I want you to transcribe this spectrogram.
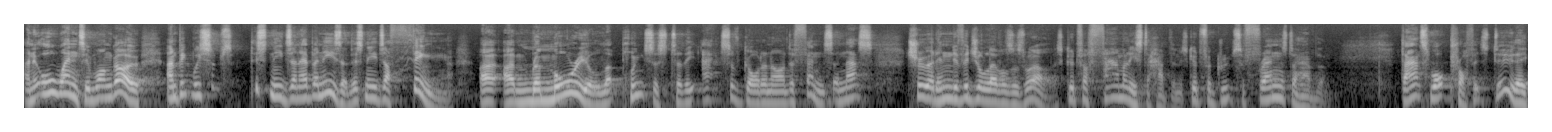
and it all went in one go. And we, this needs an Ebenezer. This needs a thing, a, a memorial that points us to the acts of God in our defense, and that's true at individual levels as well. It's good for families to have them. It's good for groups of friends to have them. That's what prophets do. They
